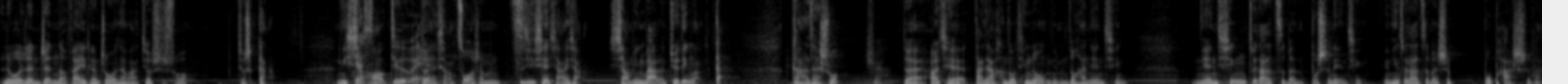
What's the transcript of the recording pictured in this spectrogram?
如果认真的翻译成中文想法，就是说，就是干。你想对想做什么，你自己先想一想，想明白了，决定了，干，干了再说。是，对，而且大家很多听众，你们都还年轻，年轻最大的资本不是年轻，年轻最大的资本是不怕失败。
